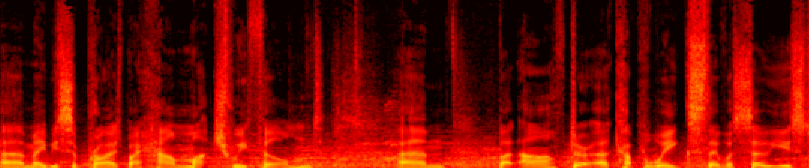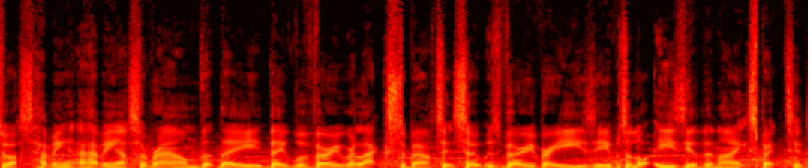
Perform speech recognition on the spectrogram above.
uh, maybe surprised by how much we filmed. Um, but after a couple of weeks, they were so used to us having having us around that they, they were very relaxed about it. So it was very very easy. It was a lot easier than I expected.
